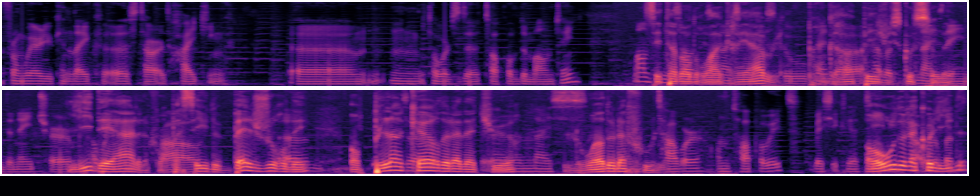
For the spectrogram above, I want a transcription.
from where you can like start hiking um, mm, towards the top of the mountain. C'est un endroit agréable pour grimper jusqu'au sommet. L'idéal pour passer une belle journée en plein cœur de la nature, loin de la foule. En haut de la colline,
